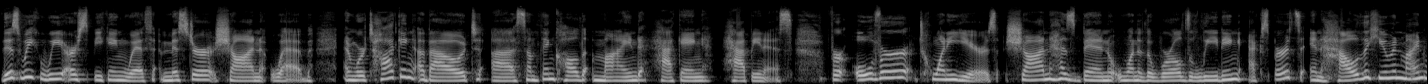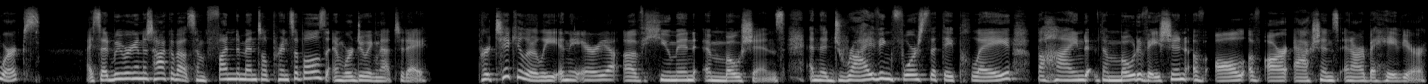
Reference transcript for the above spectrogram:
This week we are speaking with Mr. Sean Webb, and we're talking about uh, something called mind hacking happiness. For over 20 years, Sean has been one of the world's leading experts in how the human mind works. I said we were going to talk about some fundamental principles, and we're doing that today particularly in the area of human emotions and the driving force that they play behind the motivation of all of our actions and our behavior.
